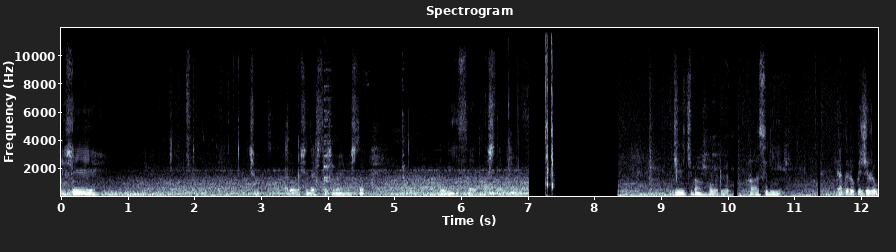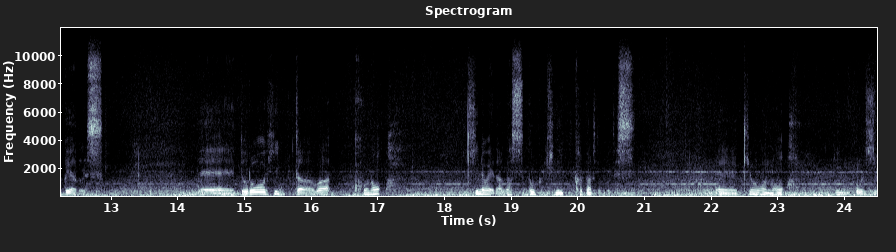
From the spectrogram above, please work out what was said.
惜しいちょっと押し出してしまいました。ボギースタートでした。11番ホールパー3166ヤードです、えードローヒッターはこの木の枝がすごく気にかかるところです、えー今日のピンポジ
